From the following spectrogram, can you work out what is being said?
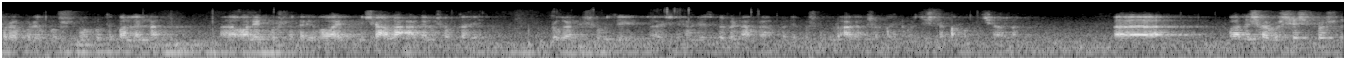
করার পরে প্রশ্ন করতে পারলেন না অনেক প্রশ্নকারী হয়। ইনশাআল্লাহ আগামী সপ্তাহে প্রোগ্রামের শুরুতে আহ, সে হ্যান্ড রেস করবেন আমরা আপনাদের প্রশ্নগুলো আগামী সপ্তাহে নেওয়ার চেষ্টা করব ইনশাআল্লাহ আমাদের সর্বশেষ প্রশ্ন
